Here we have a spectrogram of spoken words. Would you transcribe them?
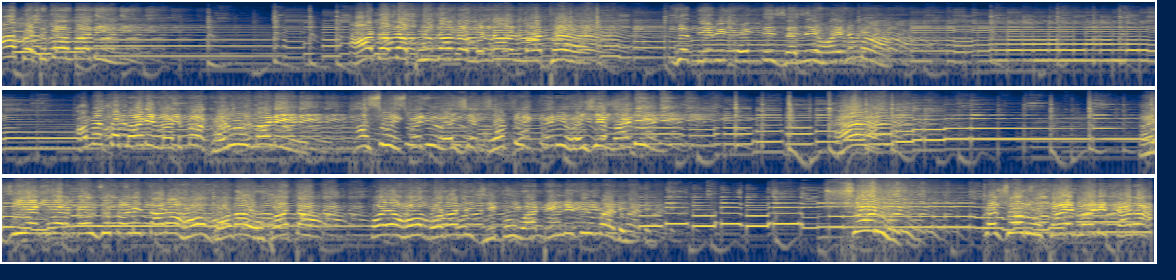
આ બટવા માડી આ દાદા પૂજાના મંડાણ માથે જો દેવી કોમની જમી હોય ને માં? અમે તો મારી મનમાં ઘણું માડી હાસું કર્યું હોય છે ખોટું કર્યું હોય છે માડી હજી એક વાર કહું છું માડી તારા હો ઘોડા ઊભા હતા, કોઈ હો ઘોડાની જીભું વાટી લીધી માડી સોરું, કસોરું થાય માડી તારા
